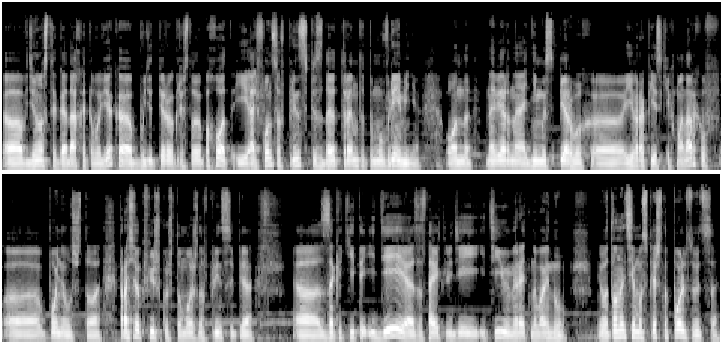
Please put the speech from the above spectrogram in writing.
в 90-х годах этого века будет первый крестовый поход, и Альфонсо, в принципе, задает тренд этому времени. Он, наверное, одним из первых э, европейских монархов э, понял, что просек фишку, что можно, в принципе, э, за какие-то идеи заставить людей идти и умирать на войну. И вот он этим успешно пользуется.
